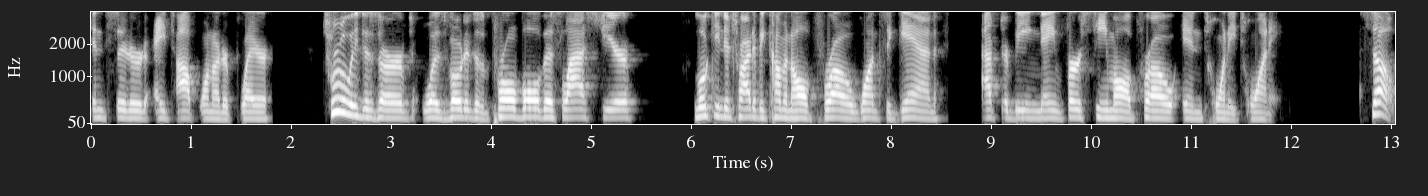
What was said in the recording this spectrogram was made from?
considered a top 100 player truly deserved, was voted to the Pro Bowl this last year, looking to try to become an All Pro once again after being named first team All Pro in 2020. So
